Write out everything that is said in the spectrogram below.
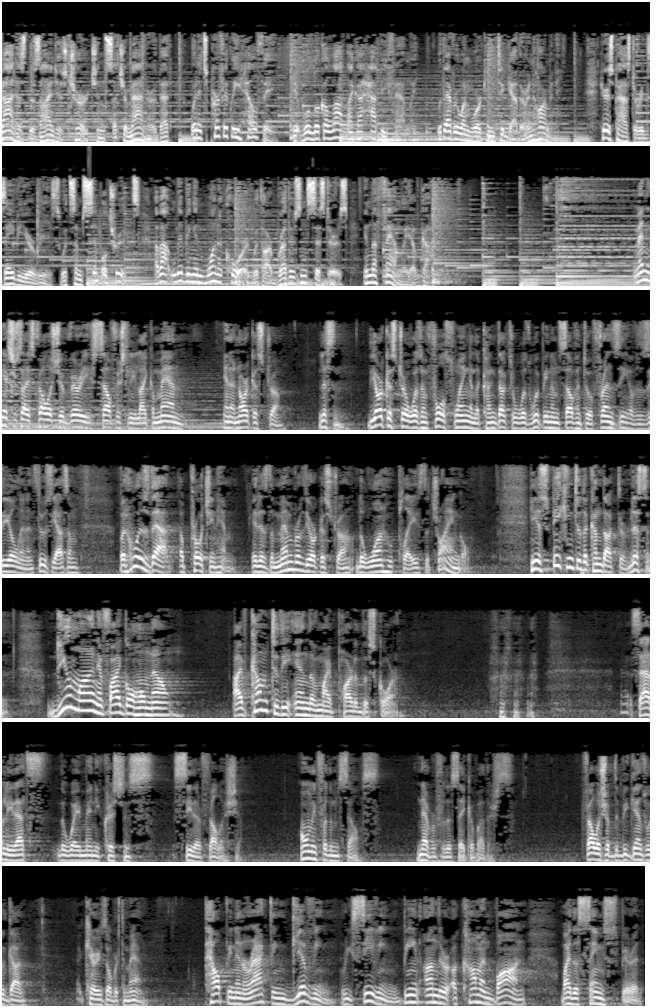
God has designed His church in such a manner that when it's perfectly healthy, it will look a lot like a happy family with everyone working together in harmony. Here's Pastor Xavier Reese with some simple truths about living in one accord with our brothers and sisters in the family of God. Many exercise fellowship very selfishly, like a man in an orchestra. Listen, the orchestra was in full swing and the conductor was whipping himself into a frenzy of zeal and enthusiasm. But who is that approaching him? It is the member of the orchestra, the one who plays the triangle. He is speaking to the conductor. Listen, do you mind if I go home now? I've come to the end of my part of the score. Sadly, that's the way many Christians see their fellowship. Only for themselves, never for the sake of others. Fellowship that begins with God carries over to man. Helping, interacting, giving, receiving, being under a common bond by the same Spirit.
